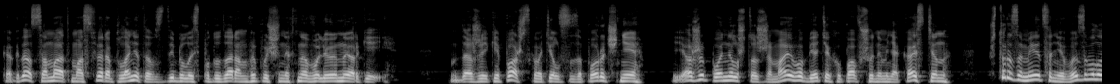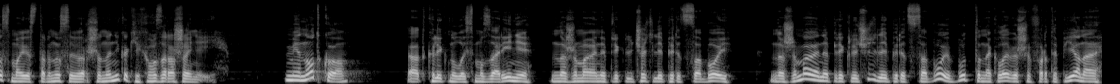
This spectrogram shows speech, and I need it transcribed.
когда сама атмосфера планеты вздыбилась под ударом выпущенных на волю энергий. Даже экипаж схватился за поручни, я же понял, что сжимаю в объятиях упавшую на меня Кастин, что, разумеется, не вызвало с моей стороны совершенно никаких возражений. «Минутку», — откликнулась Мазарини, нажимая на переключатели перед собой, нажимая на переключатели перед собой, будто на клавиши фортепиано,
